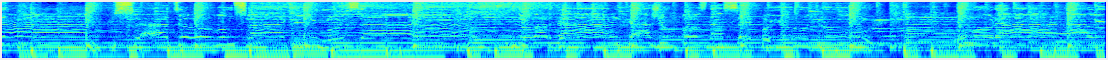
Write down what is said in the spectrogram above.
sam Sa tobom svaki moj san. Dobar dan, kažu pozna se po jutru Umoran, ali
